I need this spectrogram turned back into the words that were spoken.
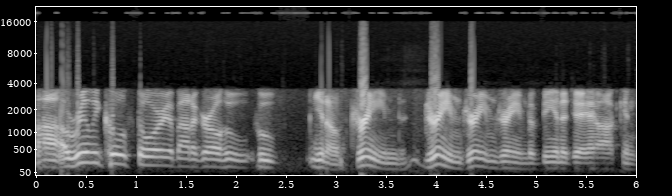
uh, a really cool story about a girl who who you know dreamed, dreamed, dreamed, dreamed of being a Jayhawk and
